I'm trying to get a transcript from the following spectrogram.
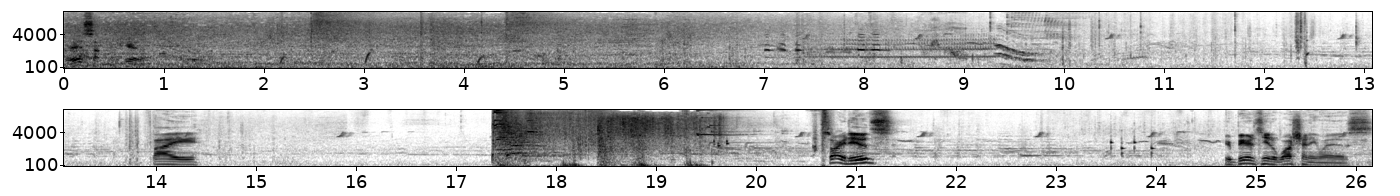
There is something here, though. Bye. Sorry, dudes. Your beards need a wash anyways.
